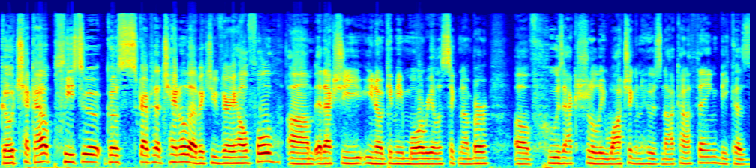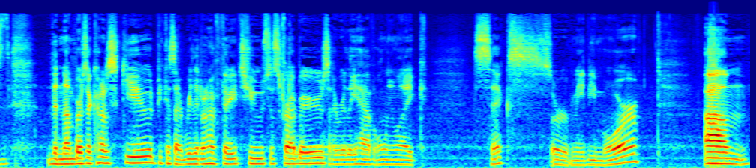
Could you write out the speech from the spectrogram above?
go check out. Please do go subscribe to that channel. That makes you very helpful. Um, it actually, you know, give me more realistic number of who's actually watching and who's not, kind of thing. Because the numbers are kind of skewed because I really don't have 32 subscribers. I really have only like six or maybe more. Um,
